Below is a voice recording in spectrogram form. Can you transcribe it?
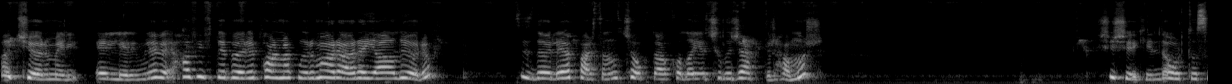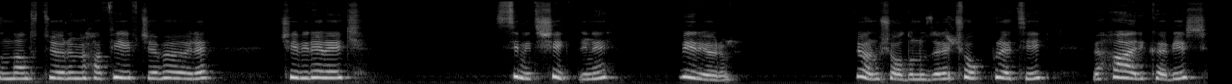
açıyorum el- ellerimle ve hafif de böyle parmaklarımı ara ara yağlıyorum. Siz de öyle yaparsanız çok daha kolay açılacaktır hamur. Şu şekilde ortasından tutuyorum ve hafifçe böyle çevirerek simit şeklini veriyorum. Görmüş olduğunuz üzere çok pratik ve harika bir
